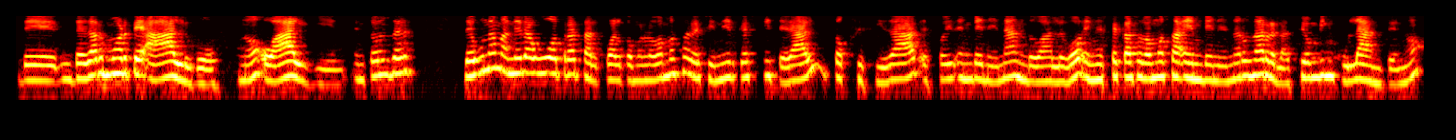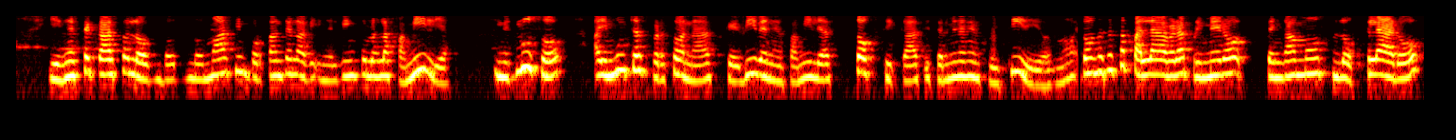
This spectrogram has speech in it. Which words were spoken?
de, de dar muerte a algo, ¿no? O a alguien. Entonces, de una manera u otra, tal cual como lo vamos a definir, que es literal, toxicidad, estoy envenenando algo, en este caso vamos a envenenar una relación vinculante, ¿no? Y en este caso lo, lo, lo más importante en, en, el vínculo es la familia. Incluso hay muchas personas que viven en familias tóxicas y terminan en suicidios, ¿no? Entonces, esta palabra, primero tengámoslo claro,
